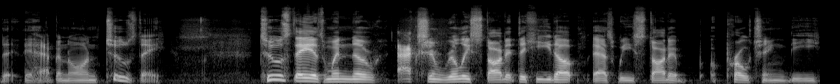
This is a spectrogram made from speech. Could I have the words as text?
it happened on Tuesday. Tuesday is when the action really started to heat up as we started approaching the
